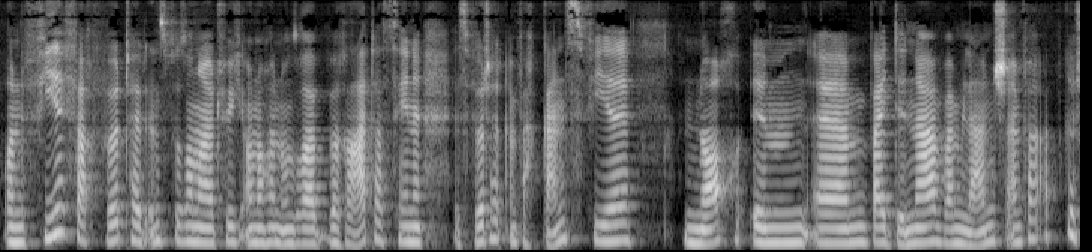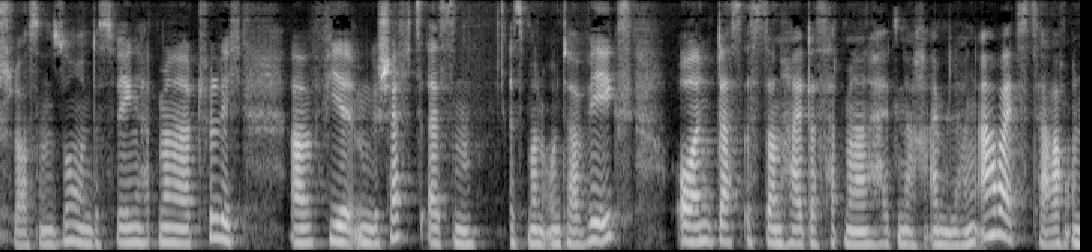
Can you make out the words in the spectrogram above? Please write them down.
Und vielfach wird halt insbesondere natürlich auch noch in unserer Beraterszene, es wird halt einfach ganz viel noch im, ähm, bei Dinner, beim Lunch einfach abgeschlossen. So, und deswegen hat man natürlich äh, viel im Geschäftsessen ist man unterwegs und das ist dann halt, das hat man dann halt nach einem langen Arbeitstag. Und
